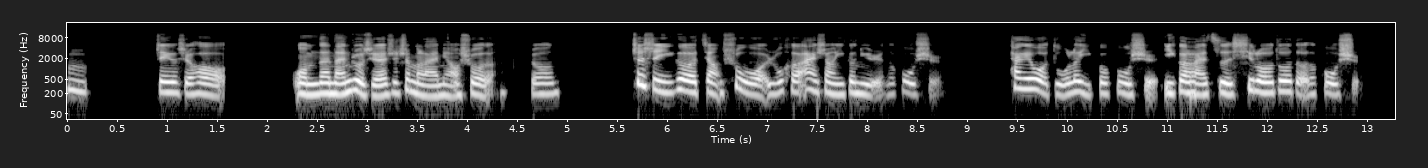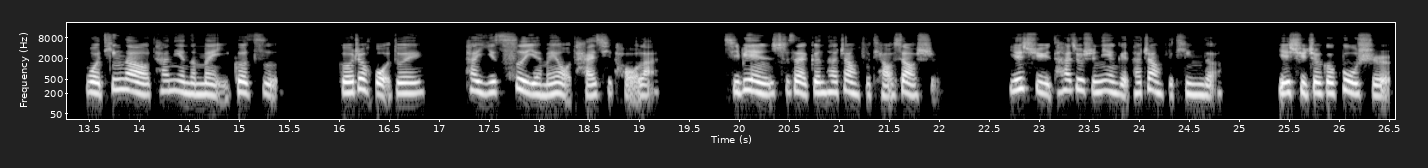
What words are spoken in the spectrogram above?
嗯，这个时候，我们的男主角是这么来描述的：说，这是一个讲述我如何爱上一个女人的故事。他给我读了一个故事，一个来自希罗多德的故事。我听到他念的每一个字。隔着火堆，她一次也没有抬起头来，即便是在跟她丈夫调笑时。也许她就是念给她丈夫听的，也许这个故事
